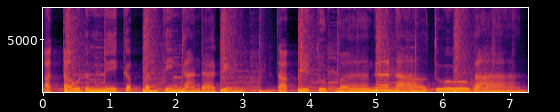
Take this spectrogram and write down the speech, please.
Atau demi kepentingan daging Tapi untuk mengenal Tuhan.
